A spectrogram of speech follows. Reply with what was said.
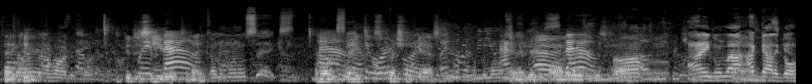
Thank you. not hard to find. Good to see you here tonight. Come to 106. We have a great special guest. Wait, hold on. And Rick Uh, Bonner Val. as well. Um, I ain't gonna lie, I gotta go home.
